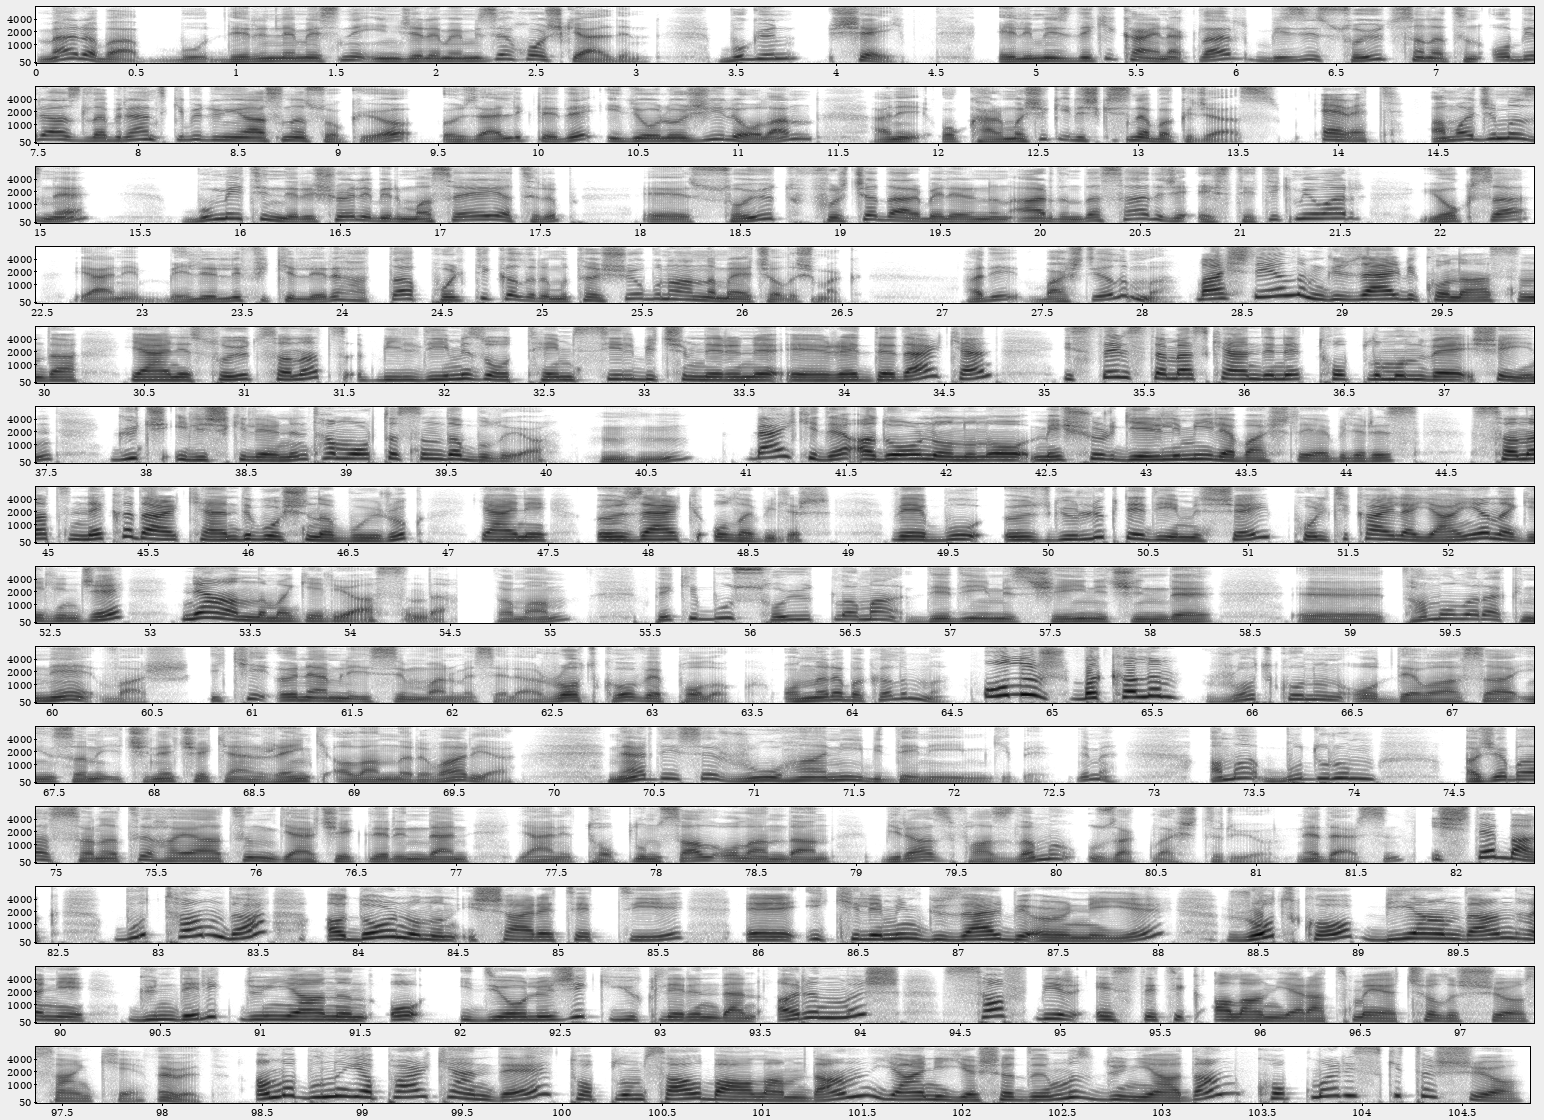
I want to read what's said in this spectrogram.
Merhaba, bu derinlemesine incelememize hoş geldin. Bugün şey, elimizdeki kaynaklar bizi soyut sanatın o biraz labirent gibi dünyasına sokuyor. Özellikle de ideolojiyle olan hani o karmaşık ilişkisine bakacağız. Evet. Amacımız ne? Bu metinleri şöyle bir masaya yatırıp e, soyut fırça darbelerinin ardında sadece estetik mi var yoksa yani belirli fikirleri hatta politikaları mı taşıyor bunu anlamaya çalışmak. Hadi başlayalım mı? Başlayalım güzel bir konu aslında. Yani soyut sanat bildiğimiz o temsil biçimlerini e, reddederken ister istemez kendini toplumun ve şeyin güç ilişkilerinin tam ortasında buluyor. Hı hı. Belki de Adorno'nun o meşhur gerilimiyle başlayabiliriz. Sanat ne kadar kendi boşuna buyruk, yani özerk olabilir. Ve bu özgürlük dediğimiz şey politikayla yan yana gelince ne anlama geliyor aslında? Tamam. Peki bu soyutlama dediğimiz şeyin içinde e, tam olarak ne var? İki önemli isim var mesela, Rothko ve Pollock. Onlara bakalım mı? Olur, bakalım. Rothko'nun o devasa insanı içine çeken renk alanları var ya, neredeyse ruhani bir deneyim gibi, değil mi? Ama bu durum acaba sanatı hayatın gerçeklerinden yani toplumsal olandan biraz fazla mı uzaklaştırıyor? Ne dersin? İşte bak, bu tam da Adorno'nun işaret ettiği e, ikilemin güzel bir örneği. Rothko bir yandan hani gündelik dünyanın o ideolojik yüklerinden arınmış, saf bir estetik alan yaratmaya çalışıyor sanki. Evet. Ama bunu yaparken de toplumsal bağlamdan yani yaşadığımız dünyadan kopma riski taşıyor.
